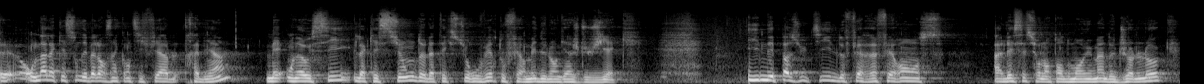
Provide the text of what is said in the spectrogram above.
Euh, on a la question des valeurs inquantifiables, très bien, mais on a aussi la question de la texture ouverte ou fermée du langage du GIEC. Il n'est pas utile de faire référence à l'essai sur l'entendement humain de John Locke,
